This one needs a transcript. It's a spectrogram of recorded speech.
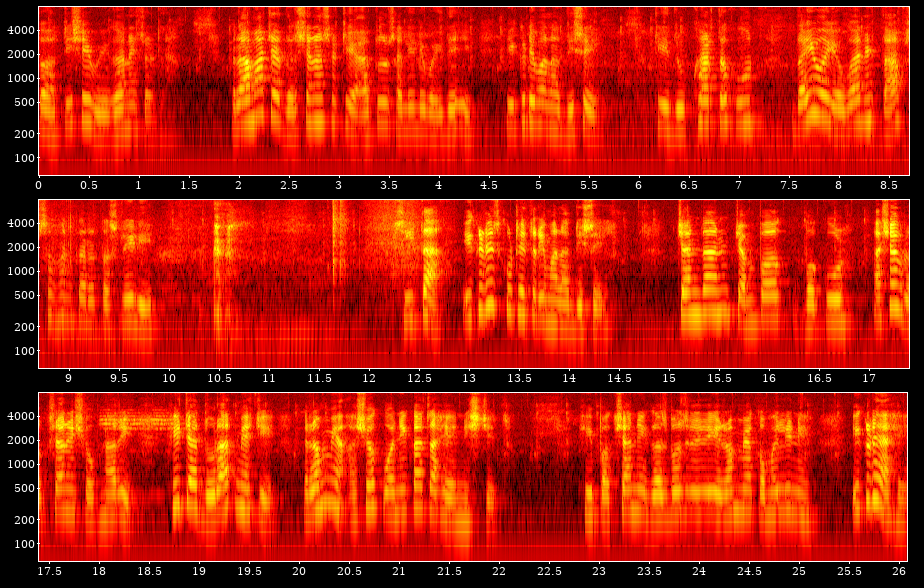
तो अतिशय वेगाने चढला. रामाच्या दर्शनासाठी आतुर झालेले वैदेही इकडे मला दिसेल. ती दुःखार्थ होऊन दैव योगाने ताप सहन करत असलेली सीता इकडेच कुठेतरी मला दिसेल. चंदन चंपक बकुळ अशा वृक्षाने शोभणारी ही त्या दुरात्म्याची रम्य अशोक वनिकाच आहे निश्चित. ही पक्षांनी गजबजलेली रम्य कमलिनी इकडे आहे.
